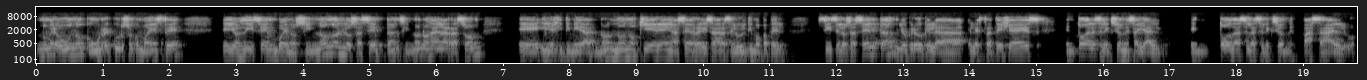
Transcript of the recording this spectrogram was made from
número uno, con un recurso como este, ellos dicen, bueno, si no nos los aceptan, si no nos dan la razón, eh, ilegitimidad, ¿no? No nos quieren hacer revisar hasta el último papel. Si se los aceptan, yo creo que la estrategia es, en todas las elecciones hay algo en todas las elecciones pasa algo.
